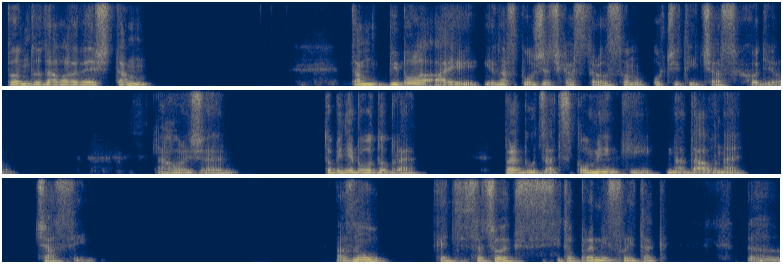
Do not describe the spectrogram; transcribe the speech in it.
potom dodal, ale vieš, tam, tam by bola aj jedna spolužiačka, s ktorou som určitý čas chodil. A hovorí, že to by nebolo dobré prebudzať spomienky na dávne časy. A znovu, keď sa človek si to premyslí, tak eh,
